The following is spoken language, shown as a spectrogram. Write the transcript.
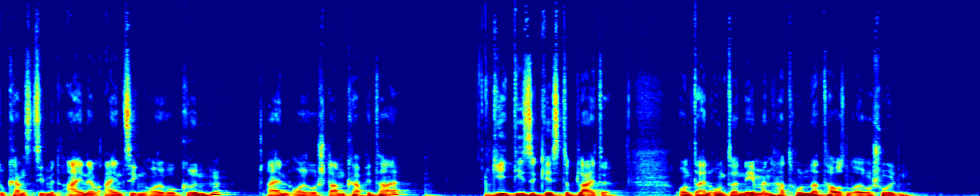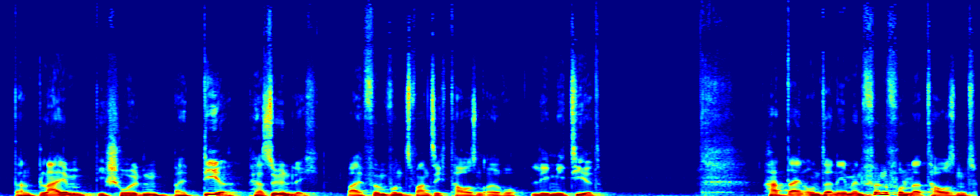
du kannst sie mit einem einzigen Euro gründen, 1 Euro Stammkapital, geht diese Kiste pleite und dein Unternehmen hat 100.000 Euro Schulden, dann bleiben die Schulden bei dir persönlich bei 25.000 Euro limitiert. Hat dein Unternehmen 500.000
